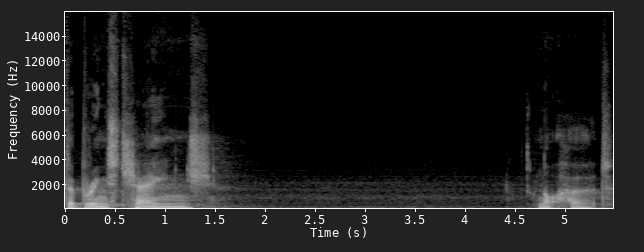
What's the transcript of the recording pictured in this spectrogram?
that brings change, not hurt.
